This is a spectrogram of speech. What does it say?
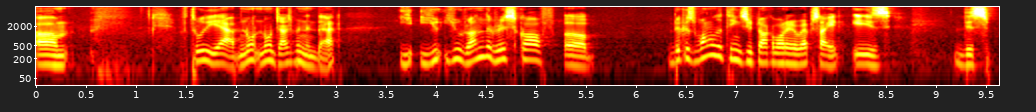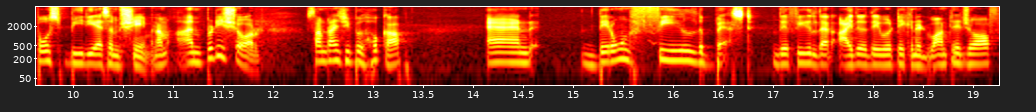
um, through the app, no no judgment in that. You you, run the risk of uh, because one of the things you talk about on your website is this post BDSM shame, and I'm I'm pretty sure sometimes people hook up and they don't feel the best. They feel that either they were taken advantage of,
